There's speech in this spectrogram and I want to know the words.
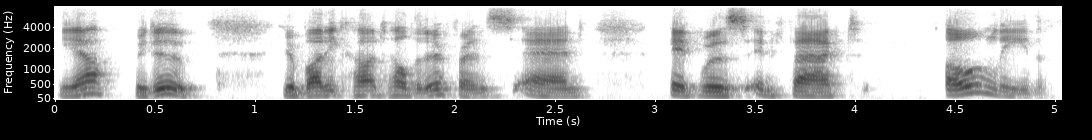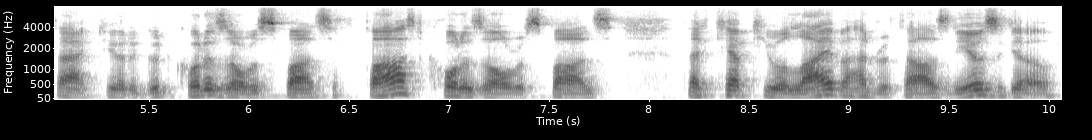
Yeah, we do. Your body can't tell the difference, and it was in fact only the fact you had a good cortisol response, a fast cortisol response that kept you alive 100,000 years ago.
